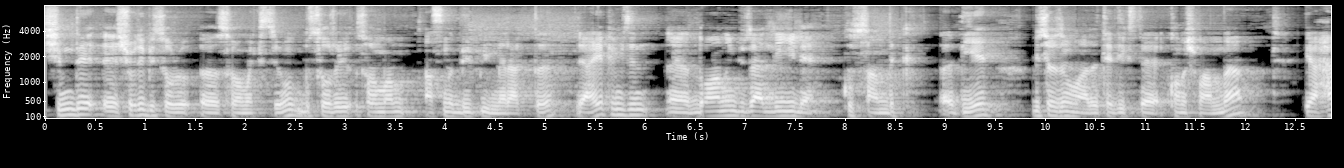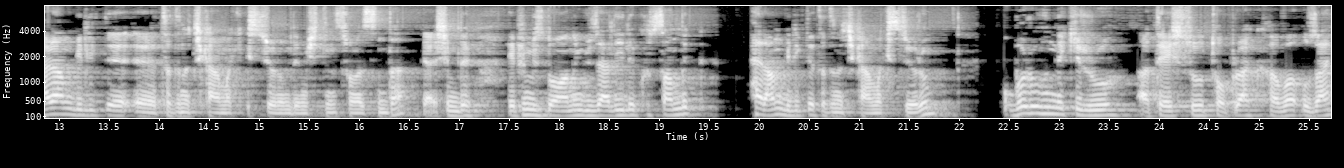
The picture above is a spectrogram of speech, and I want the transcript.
Şimdi e, şöyle bir soru e, sormak istiyorum. Bu soruyu sormam aslında büyük bir meraktı. Ya hepimizin e, doğanın güzelliğiyle kutsandık diye bir sözüm vardı TEDx'te konuşmamda. Ya her an birlikte tadını çıkarmak istiyorum demiştin sonrasında. Ya şimdi hepimiz doğanın güzelliğiyle kutsandık. Her an birlikte tadını çıkarmak istiyorum. Oba ruhundaki ruh, ateş, su, toprak, hava, uzay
